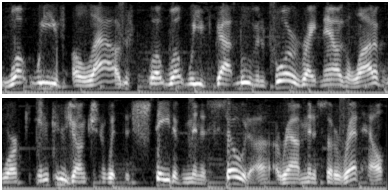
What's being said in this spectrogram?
what we've allowed, what, what we've got moving forward right now is a lot of work in conjunction with the state of Minnesota around Minnesota rent help.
